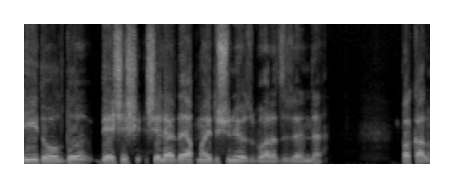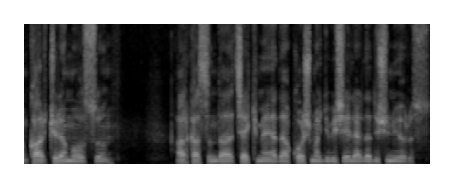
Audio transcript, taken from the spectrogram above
iyi de oldu. Değişik şeyler de yapmayı düşünüyoruz bu aracı üzerinde. Bakalım kar küreme olsun, arkasında çekme ya da koşma gibi şeyler de düşünüyoruz.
